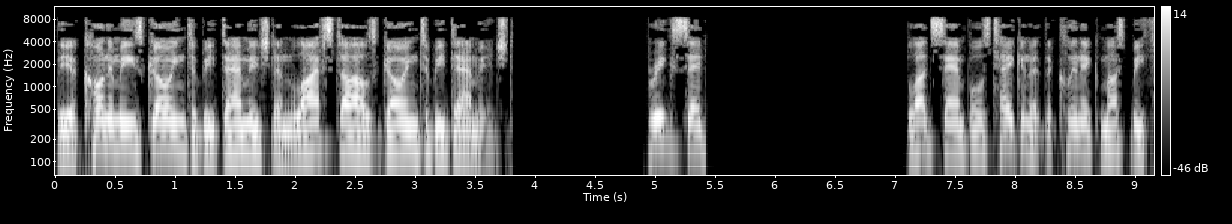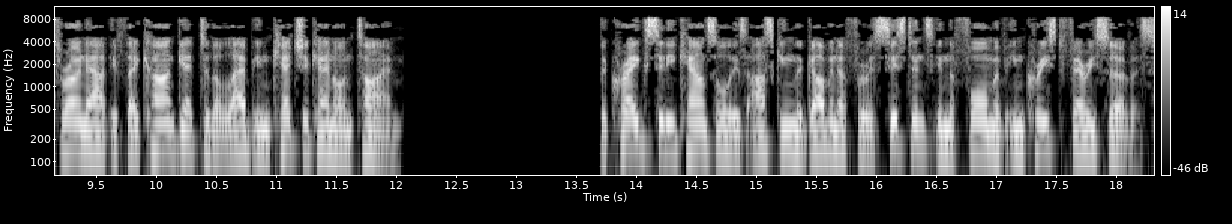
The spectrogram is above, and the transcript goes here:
the economy's going to be damaged and lifestyle's going to be damaged." Briggs said, Blood samples taken at the clinic must be thrown out if they can't get to the lab in Ketchikan on time. The Craig City Council is asking the governor for assistance in the form of increased ferry service.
